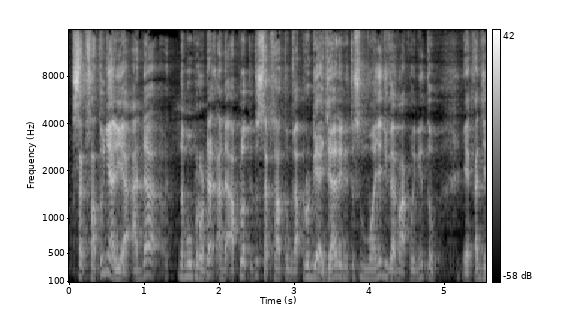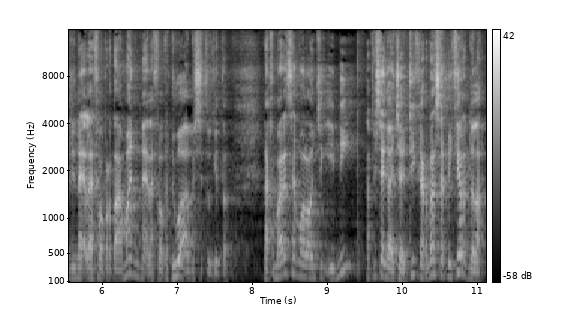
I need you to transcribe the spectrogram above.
Step satunya ya ada nemu produk, ada upload itu step satu. Nggak perlu diajarin itu semuanya juga ngelakuin itu. Ya kan jadi naik level pertama, naik level kedua abis itu gitu. Nah kemarin saya mau launching ini, tapi saya nggak jadi karena saya pikir adalah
